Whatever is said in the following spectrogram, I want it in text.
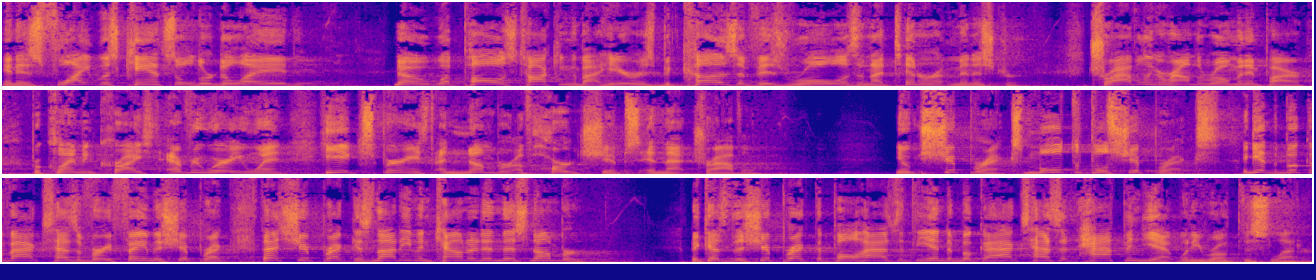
and his flight was canceled or delayed. No, what Paul is talking about here is because of his role as an itinerant minister traveling around the Roman Empire, proclaiming Christ everywhere he went, he experienced a number of hardships in that travel. You know, shipwrecks, multiple shipwrecks. Again, the book of Acts has a very famous shipwreck. That shipwreck is not even counted in this number because the shipwreck that Paul has at the end of book of Acts hasn't happened yet when he wrote this letter.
